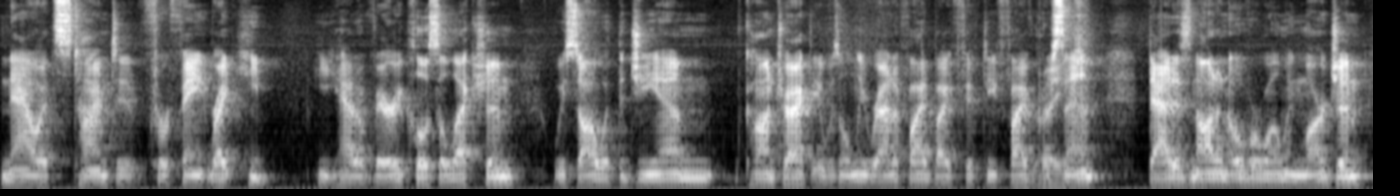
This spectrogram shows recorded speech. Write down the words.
Now it's time to for Fain, right? He he had a very close election. We saw with the GM contract, it was only ratified by 55%. Right. That is not an overwhelming margin.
